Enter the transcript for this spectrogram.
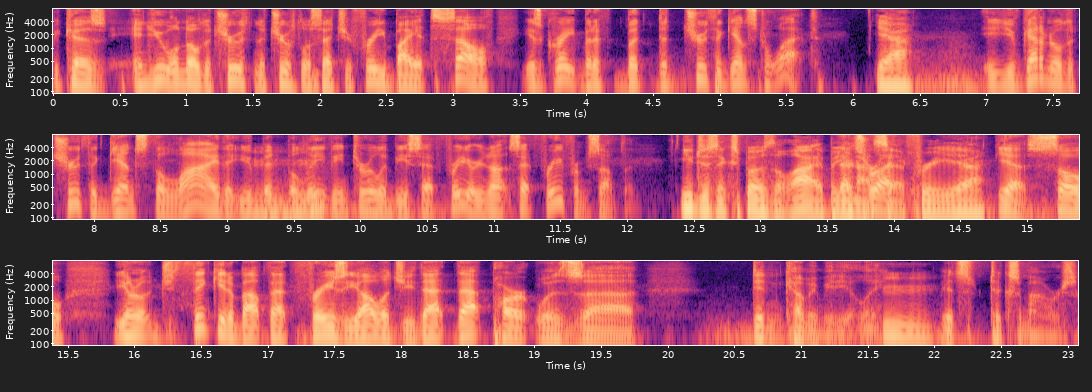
because and you will know the truth and the truth will set you free by itself is great but if but the truth against what Yeah. You've got to know the truth against the lie that you've been Mm-hmm. believing to really be set free or you're not set free from something You just expose the lie, but That's you're not right. set free. Yeah. yes so you know thinking about that phraseology that that part was uh didn't come immediately it took some hours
